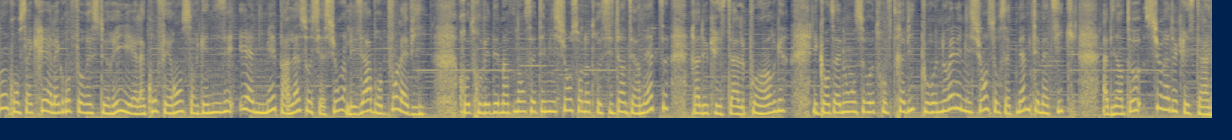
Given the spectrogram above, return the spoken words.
émission consacrée à l'agroforesterie et à la conférence organisée et animée par l'association Les Arbres pour la Vie. Retrouvez dès maintenant cette émission sur notre site internet radiocristal.org et quant à nous, on se retrouve très vite pour une nouvelle émission sur cette même thématique. À bientôt sur Radio Cristal.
